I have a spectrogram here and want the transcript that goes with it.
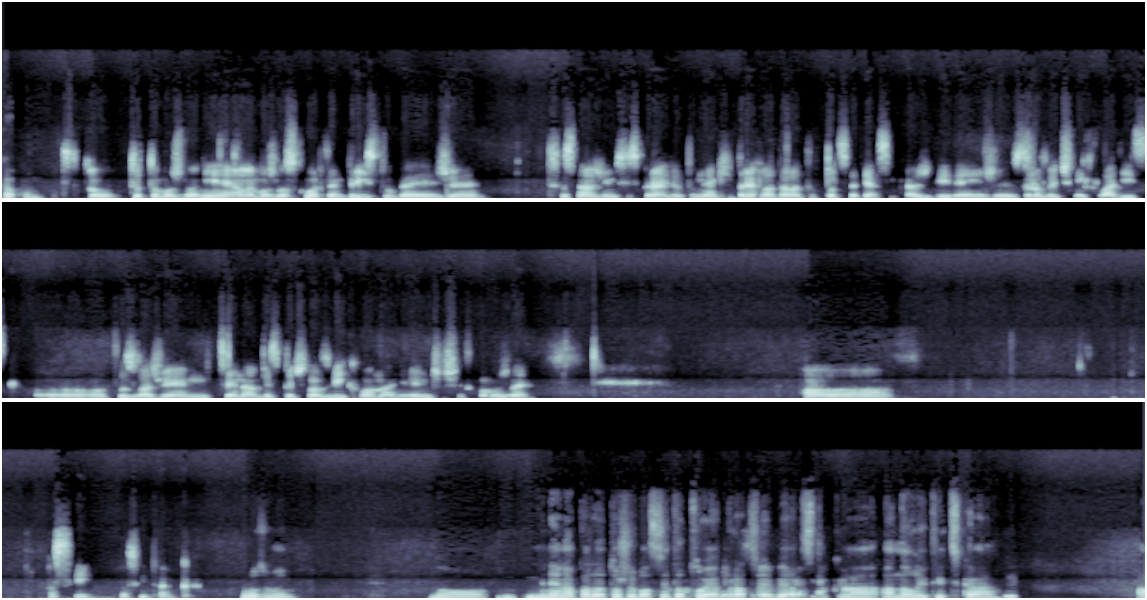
Toto, toto možno nie, ale možno skôr ten prístup je, že sa snažím si spraviť o tom nejaký prehľad, ale to v podstate asi každý deň, že z rozličných hľadisk to zvažujem cena, bezpečnosť, výkon a neviem čo všetko možné. O, asi, asi tak. Rozumiem. No, mňa napadá to, že vlastne tá tvoja práca je viac taká analytická a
